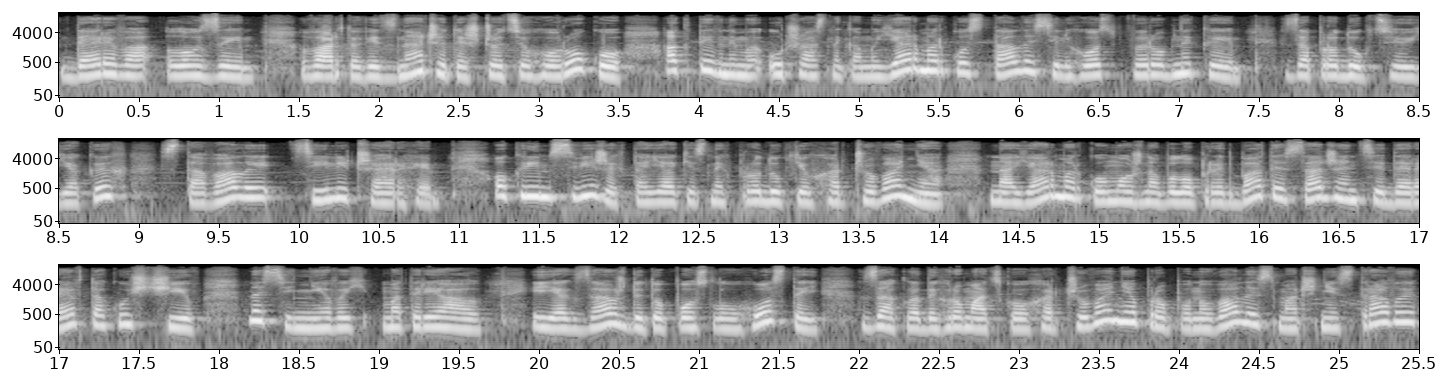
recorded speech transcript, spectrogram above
дерева, лози. Варто відзначити, що цього року активними учасниками ярмарку стали сільгоспвиробники, за продукцією яких ставали цілі черги. Окрім свіжих та якісних продуктів харчування, на ярмарку можна було придбати саджанці дерев та кущів, насіннєвий матеріал. І як завжди, до послуг гостей заклади громадського харчування пропонували смачні страви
